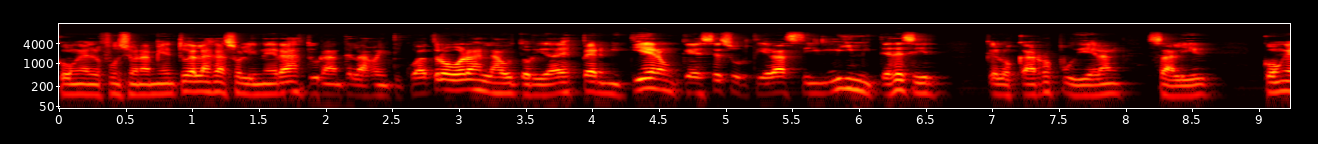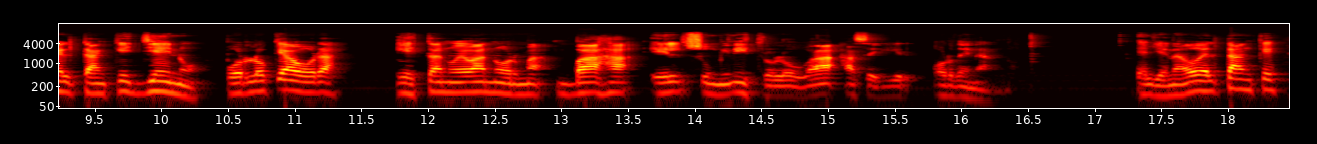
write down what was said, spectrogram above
con el funcionamiento de las gasolineras durante las 24 horas, las autoridades permitieron que se surtiera sin límite, es decir, que los carros pudieran salir con el tanque lleno, por lo que ahora esta nueva norma baja el suministro, lo va a seguir ordenando. El llenado del tanque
